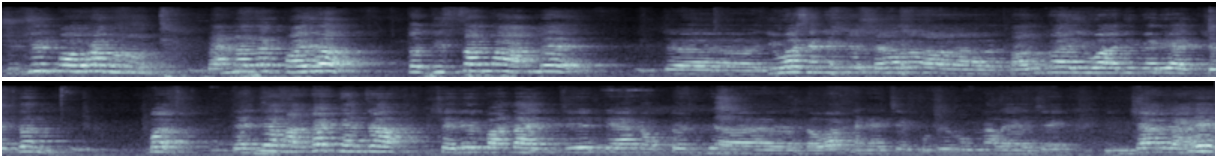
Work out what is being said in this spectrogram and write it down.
सुशील पवार म्हणून त्यांना जर पाहिलं तर दिसताना आपले युवा सेनेचे शहर तालुका युवा अधिकारी आहेत चेतन. बस त्यांच्यासारखाच त्यांचा शरीर बांधा आहे. त्या डॉक्टर दवाखान्याचे कुठे रुग्णालयाचे इन्चार्ज आहेत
